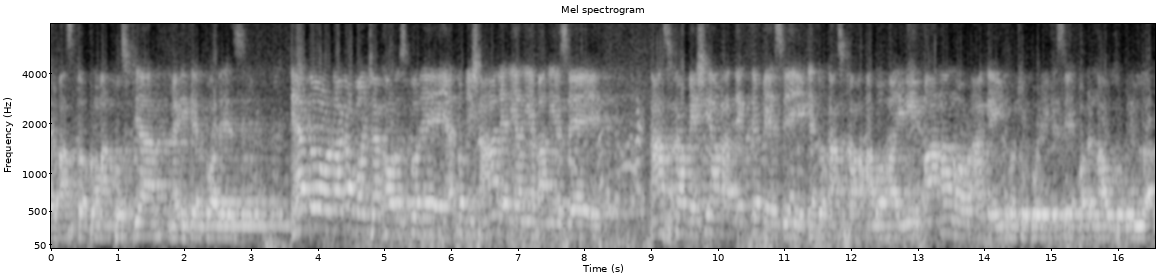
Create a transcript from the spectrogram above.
এর বাস্তব প্রমাণ কুষ্টিয়া মেডিকেল কলেজ। এত টাকা পয়সা খরচ করে এত বিশাল এরিয়া নিয়ে বানিয়েছে। কাজটা বেশি আমরা দেখতে পেয়েছি, কিন্তু কাজটা ভালো হয়নি। বানানোর আগেই ধসে পড়ে গেছে, বলে নাউজুবিল্লাহ।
